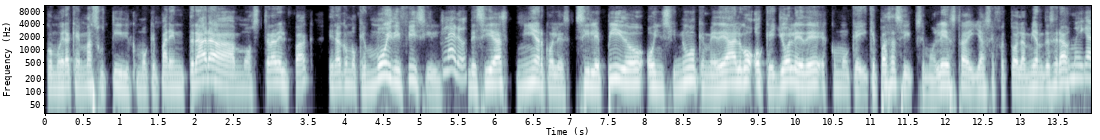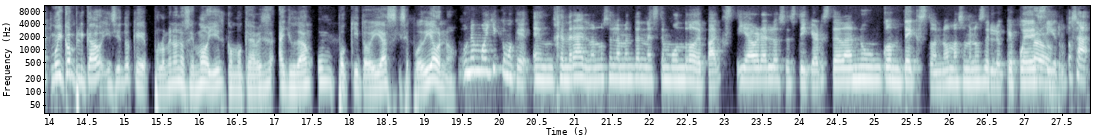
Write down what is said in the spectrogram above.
como era que más sutil, como que para entrar a mostrar el pack era como que muy difícil. Claro, Decías miércoles, si le pido o insinúo que me dé algo o que yo le dé, es como que, ¿y qué pasa si se molesta y ya se fue toda la mierda? Era oh muy complicado y siento que por lo menos los emojis como que a veces ayudan un poquito, veías si se podía o no. Un emoji como que en general, ¿no? No solamente en este mundo de packs y ahora los stickers te dan un contexto, ¿no? Más o menos de lo que puedes Claro. ir. o sea,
